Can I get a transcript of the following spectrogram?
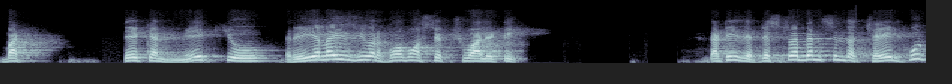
but they can make you realize your homosexuality. That is a disturbance in the childhood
